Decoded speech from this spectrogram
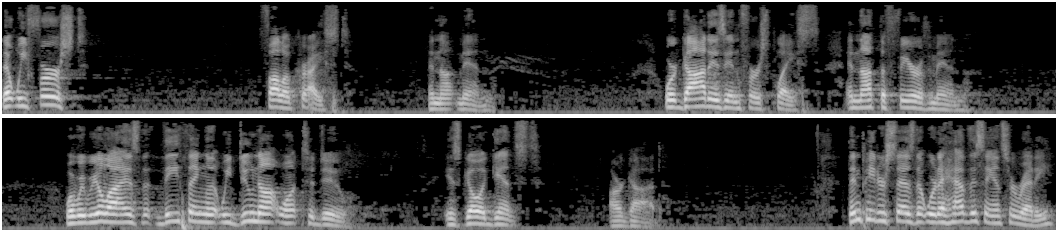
That we first follow Christ and not men. Where God is in first place and not the fear of men where we realize that the thing that we do not want to do is go against our God. Then Peter says that we're to have this answer ready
